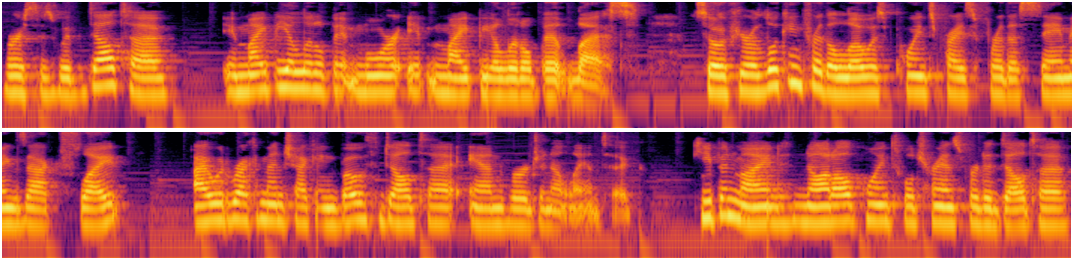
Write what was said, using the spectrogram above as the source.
versus with Delta, it might be a little bit more, it might be a little bit less. So if you're looking for the lowest points price for the same exact flight, I would recommend checking both Delta and Virgin Atlantic. Keep in mind, not all points will transfer to Delta,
